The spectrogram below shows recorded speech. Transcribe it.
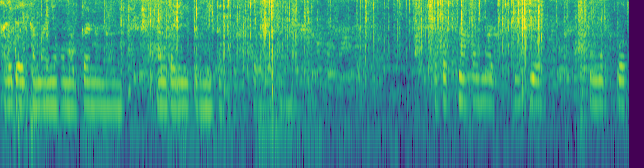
Hi guys, samahan niyo ko magkano ng tanggalin itong makeup ko. Um, tapos na akong mag-video. Nagpot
